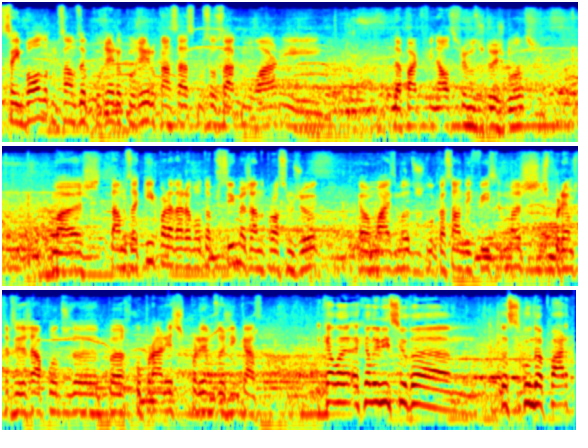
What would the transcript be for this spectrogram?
sem bola começámos a correr, a correr, o cansaço começou-se a acumular e na parte final sofremos os dois golos. Mas estamos aqui para dar a volta por cima já no próximo jogo. É mais uma deslocação difícil, mas esperemos trazer já pontos de, para recuperar estes que perdemos hoje em casa. Aquela, aquele início da, da segunda parte,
